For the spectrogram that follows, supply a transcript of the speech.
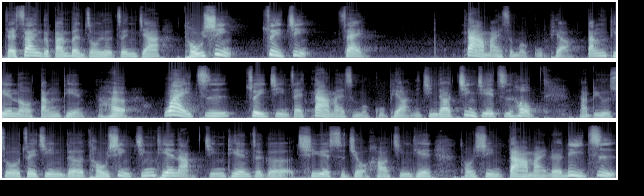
在上一个版本中有增加投信最近在大买什么股票，当天哦，当天，还有外资最近在大买什么股票。你进到进阶之后，那比如说最近的投信，今天啊，今天这个七月十九号，今天投信大买了立志。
